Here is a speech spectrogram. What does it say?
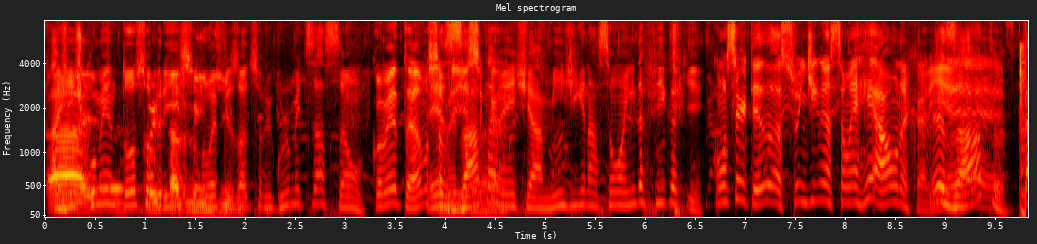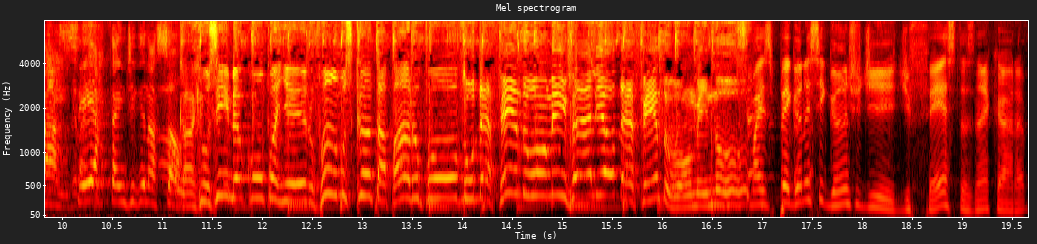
a gente Ai, comentou sobre isso no episódio sobre gourmetização. Comentamos sobre isso, cara. Exatamente, a minha indignação ainda fica aqui. Com certeza, a sua indignação é real, né, cara? E é- Exato. Tá certa a indignação. Carriozinho, meu companheiro, vamos cantar para o povo. Tu defende o homem velho e eu defendo o homem novo. Mas pegando esse gancho de, de festas, né, cara?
